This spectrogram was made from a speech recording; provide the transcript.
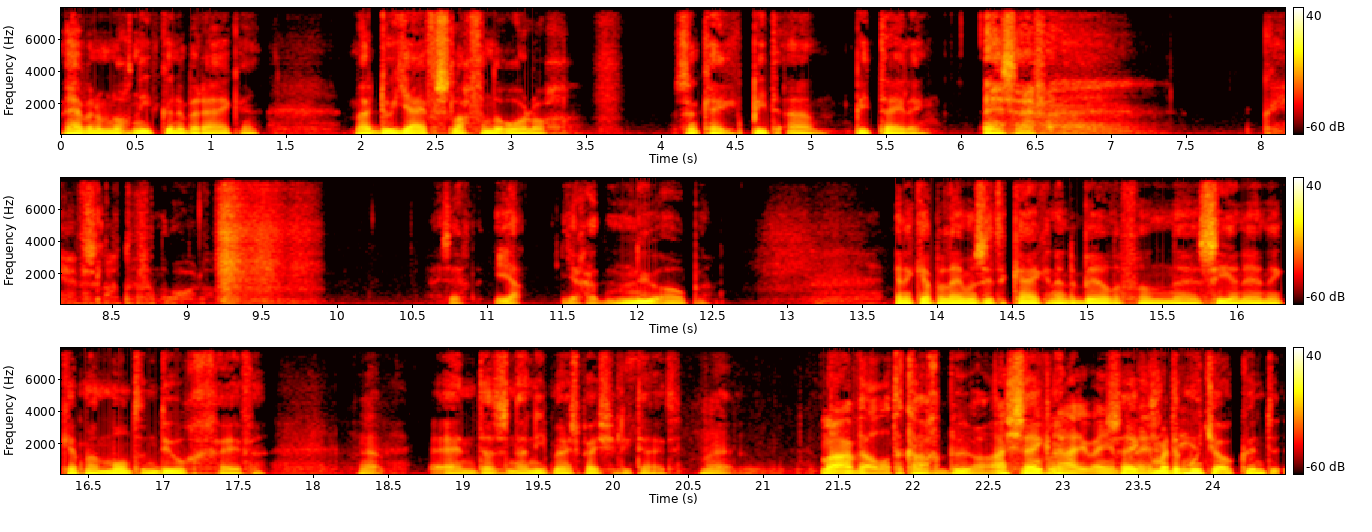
We hebben hem nog niet kunnen bereiken. Maar doe jij verslag van de oorlog? Dus dan keek ik Piet aan, Piet Teling. En zei van... Kun jij verslag doen van de oorlog? Hij zegt, ja, je gaat nu open. En ik heb alleen maar zitten kijken naar de beelden van eh, CNN. Ik heb mijn mond een duw gegeven. Ja. En dat is nou niet mijn specialiteit. Nee. Maar wel wat er kan gebeuren als je Zeker, op radio 1 zeker. maar dat moet je ook kunnen,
